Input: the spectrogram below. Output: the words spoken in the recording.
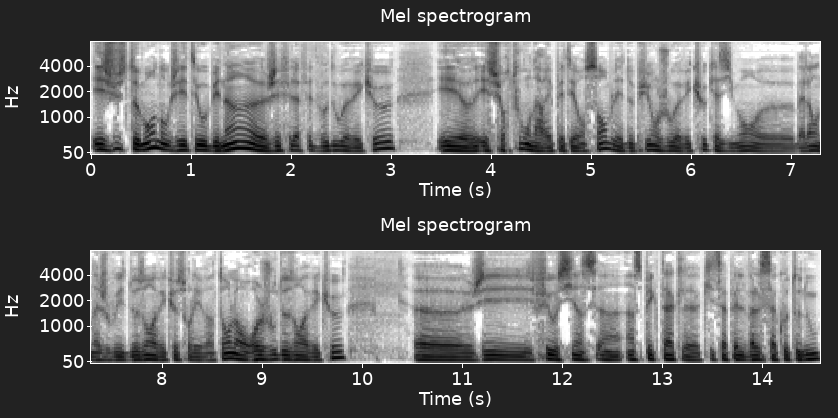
Et justement, donc j'ai été au Bénin, euh, j'ai fait la fête vaudou avec eux et, euh, et surtout on a répété ensemble et depuis on joue avec eux quasiment. bah là, on a joué deux ans avec eux sur les 20 ans. Là, on rejoue deux ans avec eux. Euh, j'ai fait aussi un, un- un spectacle qui s'appelle Valse à Cotonou.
